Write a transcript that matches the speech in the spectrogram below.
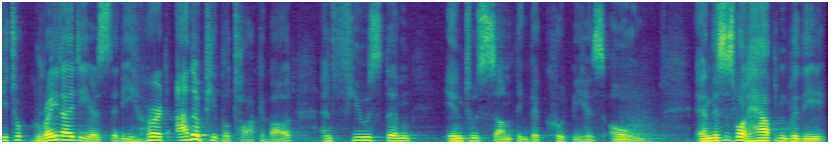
He took great ideas that he heard other people talk about and fused them into something that could be his own. And this is what happened with the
